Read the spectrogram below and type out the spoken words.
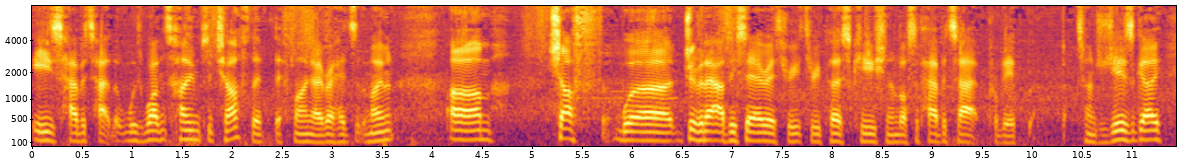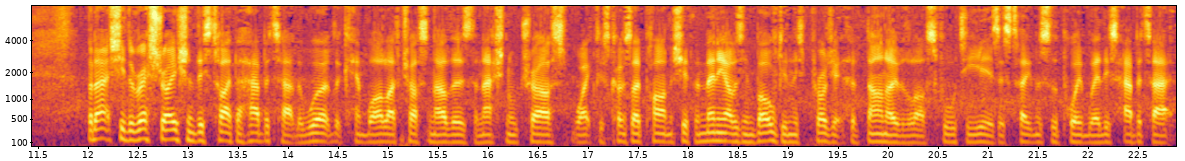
is habitat that was once home to chough. They're, they're flying over our heads at the moment. Um, chough were driven out of this area through through persecution and loss of habitat probably about 200 years ago. But actually, the restoration of this type of habitat, the work that Kent Wildlife Trust and others, the National Trust, White Cliffs Countryside Partnership, and many others involved in this project have done over the last 40 years has taken us to the point where this habitat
